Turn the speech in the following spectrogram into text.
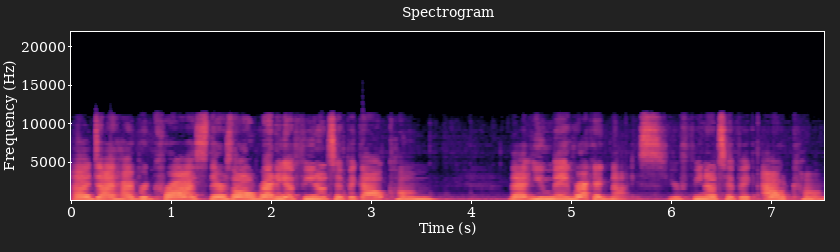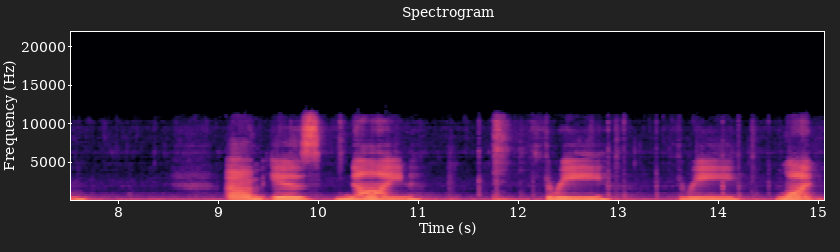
uh, dihybrid cross, there's already a phenotypic outcome that you may recognize. Your phenotypic outcome um, is 9, 3, 3, 1.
